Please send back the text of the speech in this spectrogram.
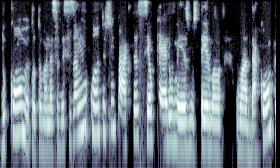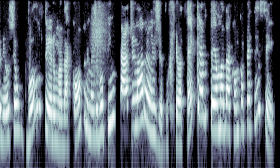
do como eu estou tomando essa decisão e o quanto isso impacta se eu quero mesmo ter uma, uma da company ou se eu vou ter uma da company, mas eu vou pintar de laranja, porque eu até quero ter uma da company para pertencer.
